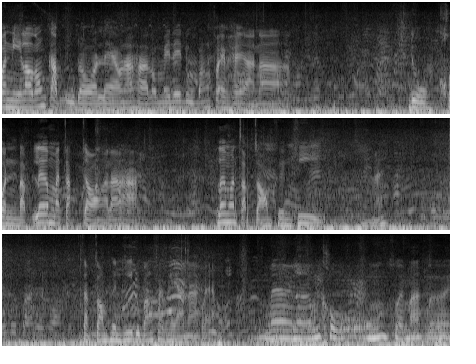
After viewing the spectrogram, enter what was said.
วันนี้เราต้องกลับอุดรแล้วนะคะ เราไม่ได้ดูบ้างไฟพญานาคดูคนแบบเริ่มมาจับจองกันแล้วนะคะ เริ่มมาจับจองพื้นที่เห็นไหมจับจองพื้นที่ดูบ้างไฟพญานาคแล้ว แม่น้ำโขงสวยมากเลย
